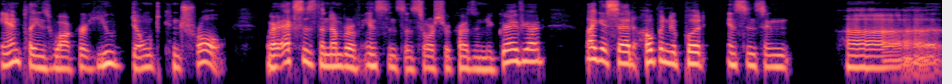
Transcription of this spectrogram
and planeswalker you don't control, where X is the number of instants and sorcery cards in your graveyard. Like I said, hoping to put instants in uh,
